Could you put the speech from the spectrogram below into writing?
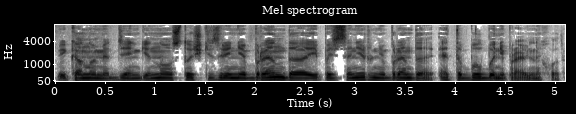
экономят деньги, но с точки зрения бренда и позиционирования бренда это был бы неправильный ход.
